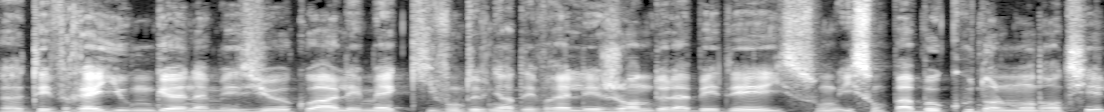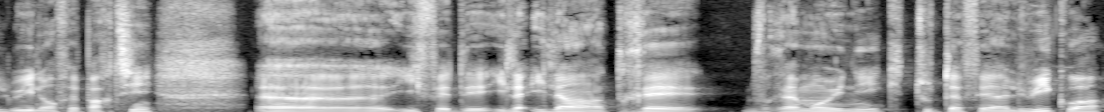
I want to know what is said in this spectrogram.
des vrais Jungen à mes yeux, quoi, les mecs qui vont devenir des vraies légendes de la BD, ils sont, ils sont pas beaucoup dans le monde entier. Lui, il en fait partie. il fait des, il a, il a un trait vraiment unique, tout à fait à lui, quoi,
